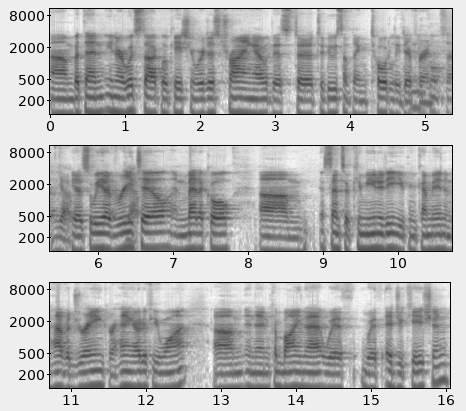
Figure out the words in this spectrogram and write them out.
Um, but then in our Woodstock location, we're just trying out this to, to do something totally different. Yeah. Yeah. So we have retail and medical, um, a sense of community. You can come in and have a drink or hang out if you want. Um, and then combine that with with education.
